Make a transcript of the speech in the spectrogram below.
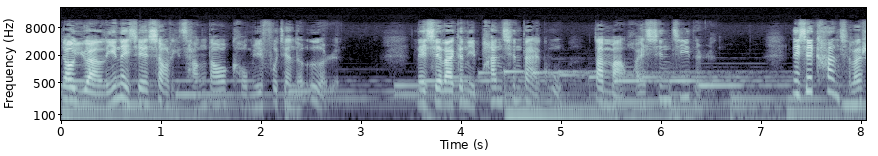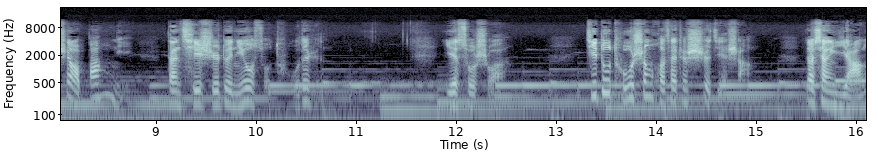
要远离那些笑里藏刀、口蜜腹剑的恶人，那些来跟你攀亲带故但满怀心机的人。那些看起来是要帮你，但其实对你有所图的人，耶稣说：“基督徒生活在这世界上，要像羊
